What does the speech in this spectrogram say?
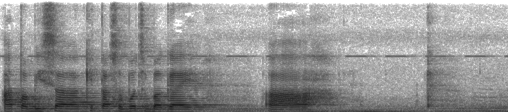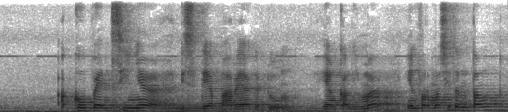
atau bisa kita sebut sebagai uh, akupensinya di setiap area gedung. Yang kelima, informasi tentang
